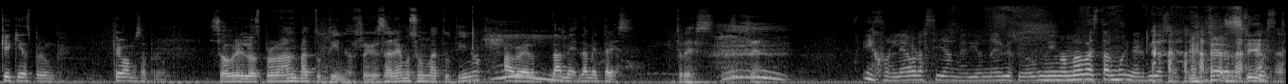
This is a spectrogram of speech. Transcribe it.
¿Qué quieres preguntar? ¿Qué vamos a preguntar? Sobre los programas matutinos. ¿Regresaremos un matutino? A ver, dame, dame tres. Tres. Sí. Híjole, ahora sí ya me dio nervios. Mi mamá va a estar muy nerviosa con esta Sí. respuesta.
